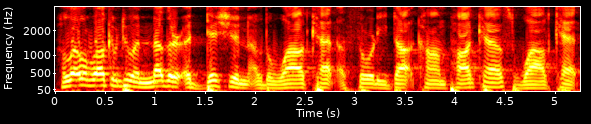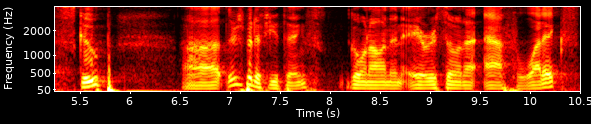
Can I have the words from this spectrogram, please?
Hello and welcome to another edition of the WildcatAuthority.com podcast, Wildcat Scoop. Uh, there's been a few things going on in Arizona athletics.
